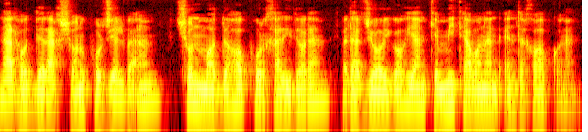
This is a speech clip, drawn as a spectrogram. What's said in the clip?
نرها درخشان و پرجلوه اند چون ماده ها پرخریدارند و در جایگاهی هم که می توانند انتخاب کنند.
